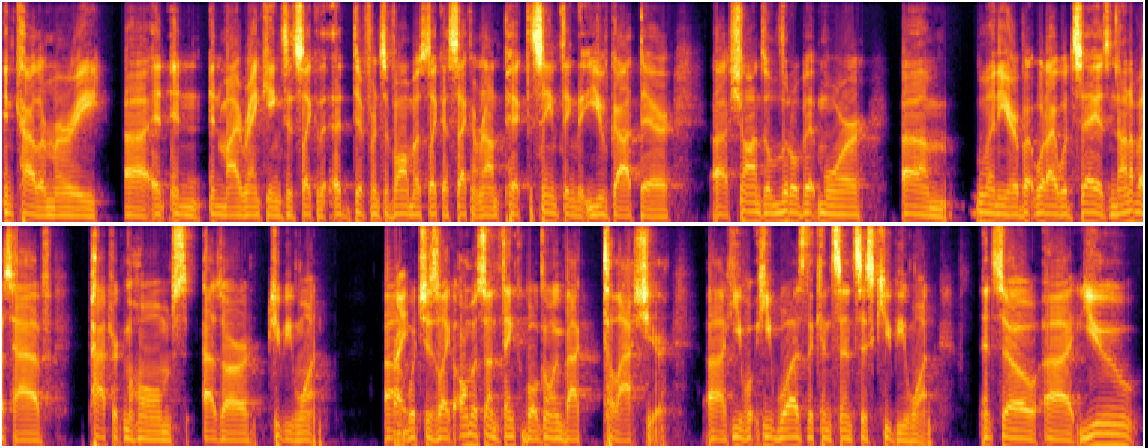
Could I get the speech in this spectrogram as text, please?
and Kyler Murray. Uh, in, in in my rankings, it's like a difference of almost like a second round pick. The same thing that you've got there. Uh, Sean's a little bit more um, linear, but what I would say is none of us have Patrick Mahomes as our QB one, um, right. which is like almost unthinkable going back to last year. Uh, he he was the consensus QB one, and so uh, you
